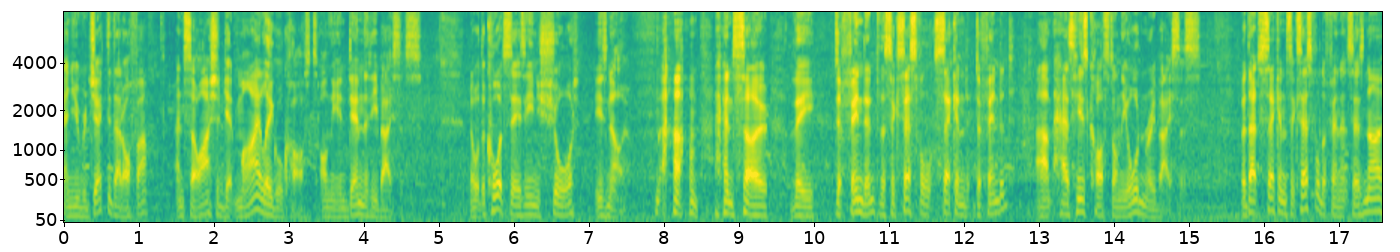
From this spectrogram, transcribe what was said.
and you rejected that offer, and so I should get my legal costs on the indemnity basis. Now, what the court says in short is no. and so the defendant, the successful second defendant, um, has his cost on the ordinary basis. But that second successful defendant says, no,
